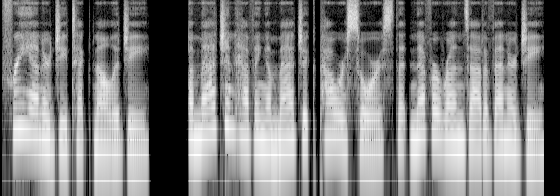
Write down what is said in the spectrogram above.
Free energy technology. Imagine having a magic power source that never runs out of energy.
